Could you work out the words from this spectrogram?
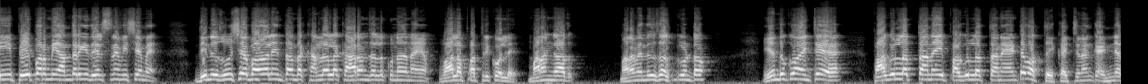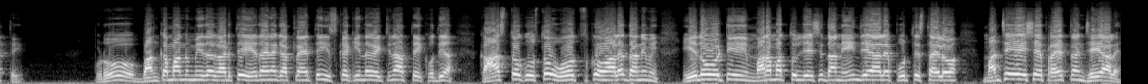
ఈ పేపర్ మీ అందరికీ తెలిసిన విషయమే. దీన్ని చూసే బాధలు ఇంత అంత కళ్ళల్లో కారం చల్లుకున్నది నయం. వాళ్ళ పత్రికోళ్ళే. మనం కాదు. మనం ఎందుకు చల్లుకుంటాం ఎందుకు అంటే పగుళ్ళొత్తానాయి పగుళ్ళొత్తానాయి అంటే వస్తాయి ఖచ్చితంగా అన్ని వస్తాయి ఇప్పుడు బంకమన్ను మీద కడితే ఏదైనా గట్లయితే ఇసుక కింద కట్టినా వస్తాయి కొద్దిగా కాస్తో కూస్తో ఓర్చుకోవాలి దాన్ని. ఏదో ఒకటి మరమ్మత్తులు చేసి దాన్ని ఏం చేయాలి? పూర్తి స్థాయిలో మంచి చేసే ప్రయత్నం చేయాలి.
